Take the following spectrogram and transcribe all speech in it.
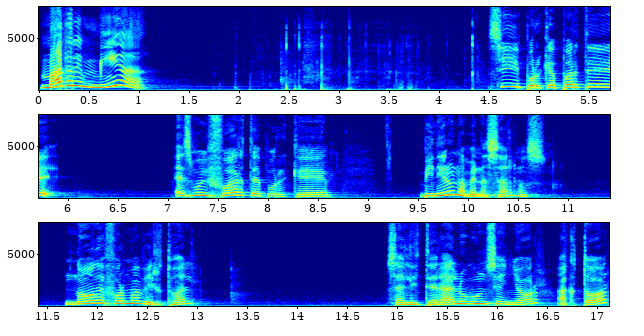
Madre mía. Sí, porque aparte es muy fuerte porque vinieron a amenazarnos, no de forma virtual. O sea, literal hubo un señor, actor,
